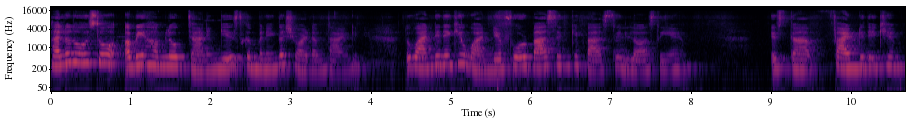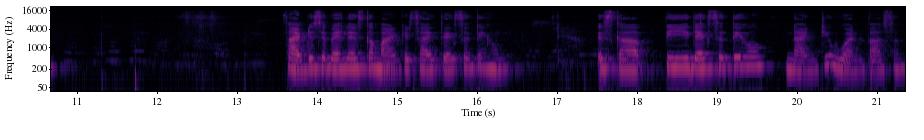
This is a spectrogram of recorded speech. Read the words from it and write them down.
हेलो दोस्तों, अभी हम लोग जानेंगे इस कंपनी का शॉर्ट टर्म टारगेट। तो वन डे देखिए, वन डे फोर पास, इनके पास से लॉस दिए हैं। इसका फाइव डे देखिए। फाइव डे से पहले इसका मार्केट साइज़ देख सकते हो। इसका पी देख सकते हो, नाइन्टी वन परसेंट।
